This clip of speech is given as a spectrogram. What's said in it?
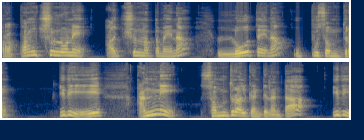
ప్రపంచంలోనే అత్యున్నతమైన లోతైన ఉప్పు సముద్రం. ఇది అన్ని సముద్రాల కంటేనంట. ఇది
